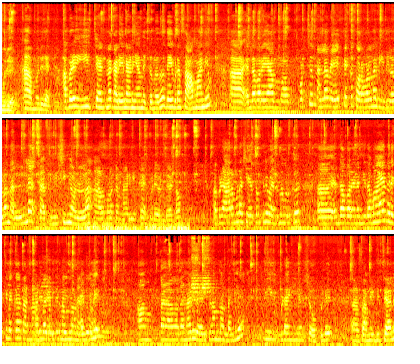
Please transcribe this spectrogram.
മുരുകൻ. ആ മുരുകൻ. അപ്പോൾ ഈ ചേട്ടന്റെ കടയിലാണ് ഞാൻ നിൽക്കുന്നത്. ദേ ഇവിടെ സാമാന്യം എന്താ പറയാ കുറച്ച് നല്ല റേറ്റൊക്കെ കുറവുള്ള രീതിയിലുള്ള നല്ല ഫിനിഷിംഗ് ഉള്ള ആറന്മുള കണ്ണാടിയൊക്കെ ഇവിടെ ഉണ്ട് കേട്ടോ. അപ്പോൾ ആറന്മുള ക്ഷേത്രത്തിൽ വരുന്നവർക്ക് എന്താ പറയുക മിതമായ നിരക്കിലൊക്കെ കണ്ണാടി മേടിക്കണം എന്നുണ്ടെങ്കിൽ കണ്ണാടി മേടിക്കണം എന്നുണ്ടെങ്കിൽ ഈ ഇവിടെ ഈ ഒരു ഷോപ്പിൽ സമീപിച്ചാൽ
